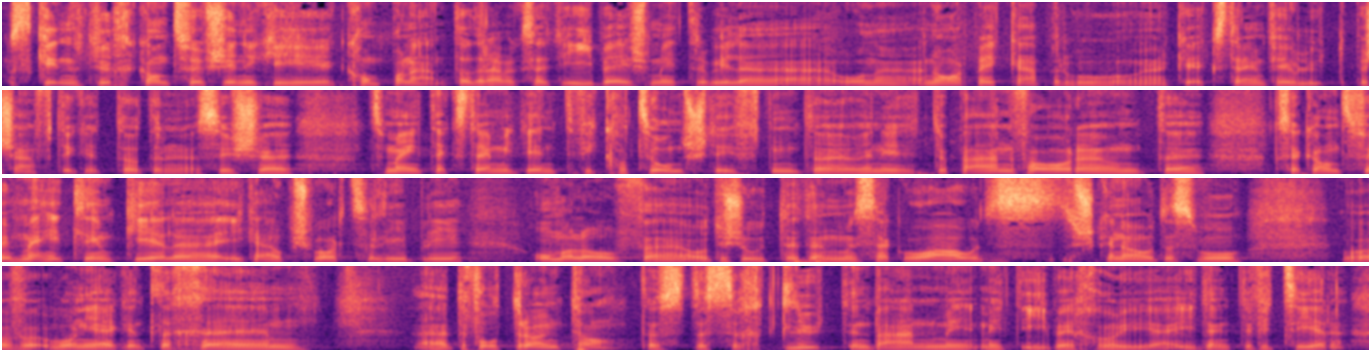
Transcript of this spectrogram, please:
es gibt natürlich ganz verschiedene Komponenten. Oder eben gesagt, eBay ist mittlerweile äh, ein Arbeitgeber, der extrem viele Leute beschäftigt. Oder? Es ist äh, zum einen extrem identifikationsstiftend. Äh, wenn ich durch Bern fahre und äh, sehe ganz viele Mädchen und Kielen in gelb-schwarzen Liebli rumlaufen oder shooten, dann muss ich sagen, wow, das, das ist genau das, wo, wo, wo ich eigentlich... Äh, äh, davon geträumt habe, dass, dass sich die Leute in Bern mit, mit IB können äh, identifizieren können.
